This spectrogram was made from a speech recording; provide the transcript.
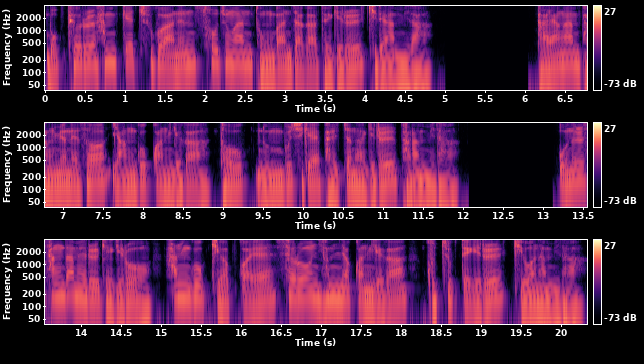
목표를 함께 추구하는 소중한 동반자가 되기를 기대합니다. 다양한 방면에서 양국 관계가 더욱 눈부시게 발전하기를 바랍니다. 오늘 상담회를 계기로 한국 기업과의 새로운 협력 관계가 구축되기를 기원합니다.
